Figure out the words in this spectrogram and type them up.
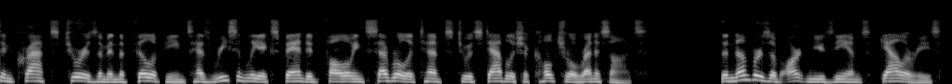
and crafts tourism in the Philippines has recently expanded following several attempts to establish a cultural renaissance. The numbers of art museums, galleries,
